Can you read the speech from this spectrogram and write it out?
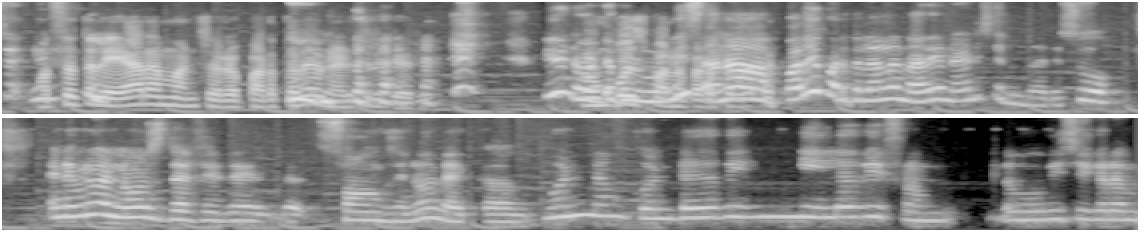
மொத்தத்துல ஏராமான் சார் படத்துல நடிச்சிருக்காரு. ஆனா. பழைய படத்துல எல்லாம் நிறைய நடிச்சிருந்தாரு so the songs you know like uh, மன்னம் கொண்ட வெண்ணிலவே from the movie Sigaram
